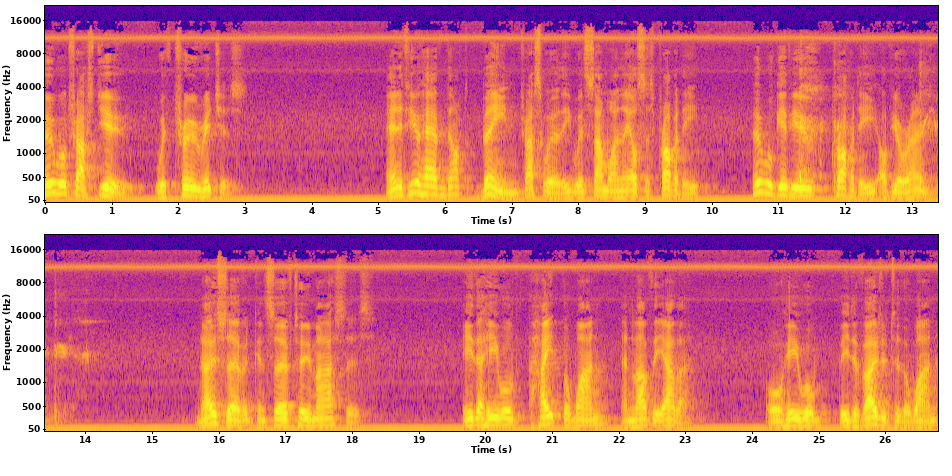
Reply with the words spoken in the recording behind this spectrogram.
who will trust you with true riches? And if you have not been trustworthy with someone else's property, who will give you property of your own? No servant can serve two masters. Either he will hate the one and love the other, or he will be devoted to the one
